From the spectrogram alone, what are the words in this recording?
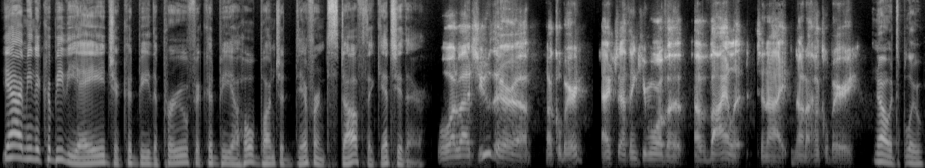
Yeah, I mean, it could be the age, it could be the proof, it could be a whole bunch of different stuff that gets you there. Well, what about you there, uh, Huckleberry? Actually, I think you're more of a, a violet tonight, not a huckleberry. No, it's blue.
